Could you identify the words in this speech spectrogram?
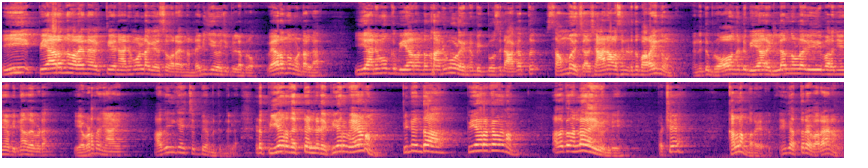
ഈ പി ആർ എന്ന് പറയുന്ന വ്യക്തി അനുമോളുടെ കേസ് പറയുന്നുണ്ട്. എനിക്ക് യോജിപ്പില്ല ബ്രോ. വേറൊന്നും കൊണ്ടല്ല. ഈ അനുമോക്ക് ബി ആർ ഉണ്ടെന്ന് അനുമോൾ തന്നെ ബിഗ് ബോസിന്റെ അകത്ത് സമ്മതിച്ചു. അത് ഷാനവാസിന്റെ അടുത്ത് പറയുന്നുണ്ട്. എന്നിട്ട് ബ്രോ എന്നിട്ട് ബി ആർ ഇല്ലെന്നുള്ള രീതി പറഞ്ഞു കഴിഞ്ഞാൽ പിന്നെ അതെവിടെ? എവിടത്തെ ന്യായം? അത് എനിക്ക് അക്സെപ്റ്റ് ചെയ്യാൻ പറ്റുന്നില്ല. എടാ പി ആർ തെറ്റല്ലടേ. പി ആർ വേണം. പിന്നെന്താ പി ആർ ഒക്കെ വേണം. അതൊക്കെ നല്ല കാര്യമല്ലേ? പക്ഷേ കള്ളം പറയരുത്. എനിക്ക് അത്രേ പറയാനുള്ളൂ.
